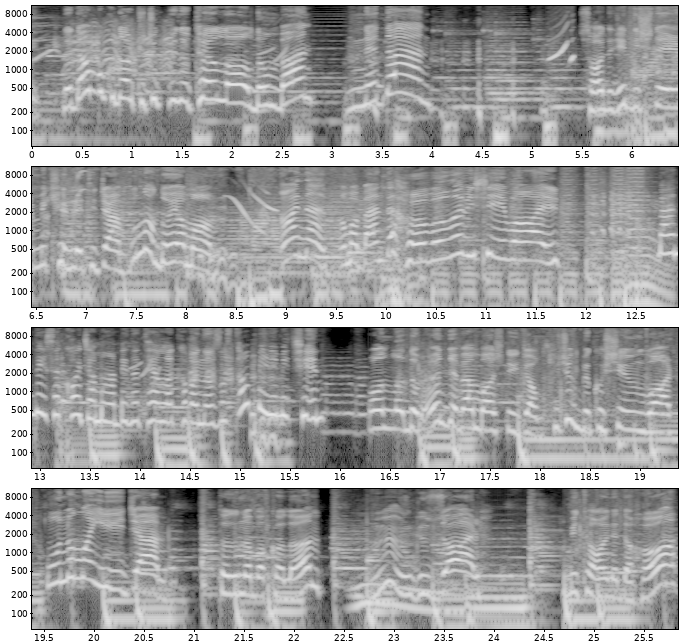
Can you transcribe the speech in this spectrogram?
Hey, neden bu kadar küçük bir Nutella aldım ben? Neden? Sadece dişlerimi kirleteceğim. Buna doyamam. Aynen ama bende havalı bir şey var. Bende ise kocaman bir Nutella kavanozu tam benim için. Anladım. Önce ben başlayacağım. Küçük bir kaşığım var. Onunla yiyeceğim. Tadına bakalım. Hmm, güzel. Bir tane daha.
